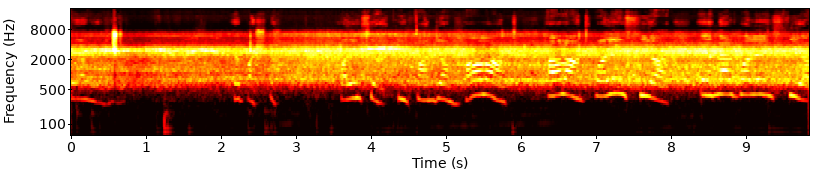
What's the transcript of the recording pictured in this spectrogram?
Beğenmedim. Ve başla. Valencia, İrfan Can, Haaland, Haaland, Valencia, Enel Valencia.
